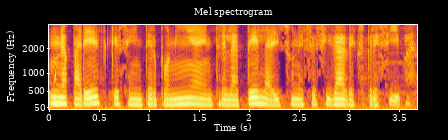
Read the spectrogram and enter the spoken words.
una pared que se interponía entre la tela y su necesidad expresiva.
